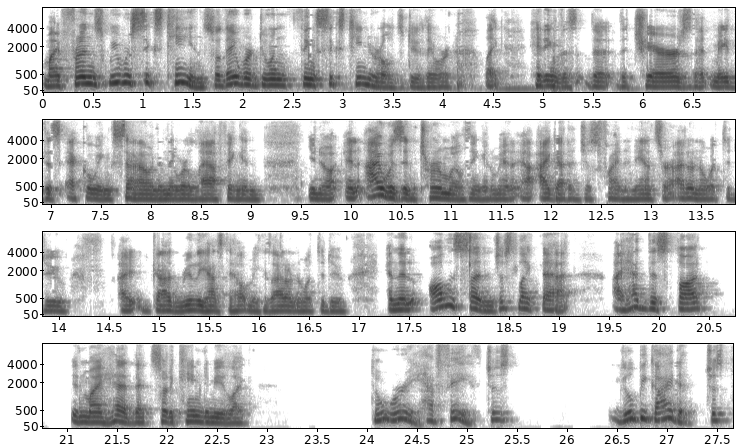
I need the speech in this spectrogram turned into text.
my friends, we were 16, so they were doing things 16 year olds do. They were like hitting the, the, the chairs that made this echoing sound and they were laughing and, you know, and I was in turmoil thinking, man, I, I got to just find an answer. I don't know what to do. I, God really has to help me because I don't know what to do. And then all of a sudden, just like that, I had this thought in my head that sort of came to me like, don't worry, have faith. Just, you'll be guided. Just,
